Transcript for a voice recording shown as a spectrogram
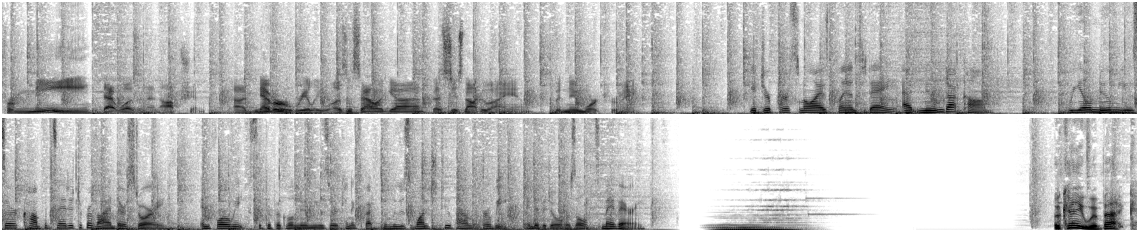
For me, that wasn't an option. I never really was a salad guy. That's just not who I am. But Noom worked for me. Get your personalized plan today at Noom.com. Real Noom user compensated to provide their story. In four weeks, the typical Noom user can expect to lose one to two pounds per week. Individual results may vary. Okay, we're back.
